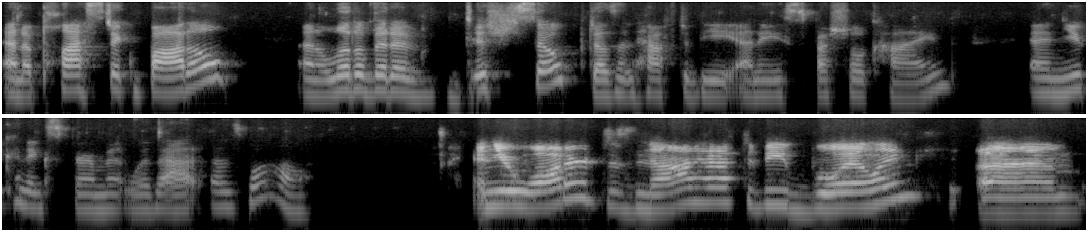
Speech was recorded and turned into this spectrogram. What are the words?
and a plastic bottle and a little bit of dish soap. Doesn't have to be any special kind. And you can experiment with that as well. And your water does not have to be boiling. Um,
